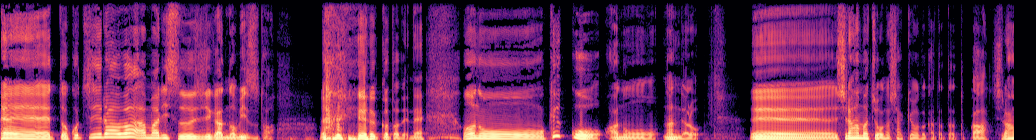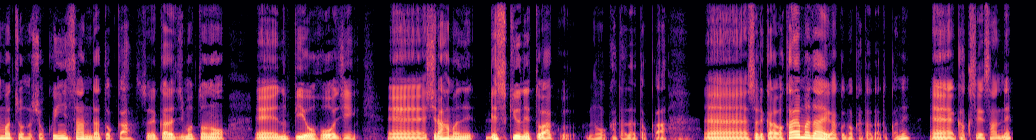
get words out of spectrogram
えー、っと、こちらはあまり数字が伸びずと。いうことでね。あのー、結構、あのー、なんだろう。えー、白浜町の社協の方だとか、白浜町の職員さんだとか、それから地元の、えー、NPO 法人、えー、白浜レスキューネットワークの方だとか、えー、それから和歌山大学の方だとかね、えー、学生さんね、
